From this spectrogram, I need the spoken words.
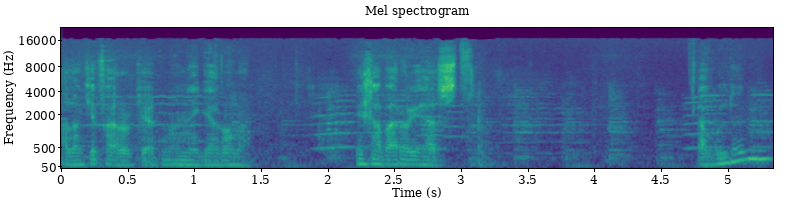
الان که فرار کرد من نگرانم. این خبرهایی هست. قبول داری؟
